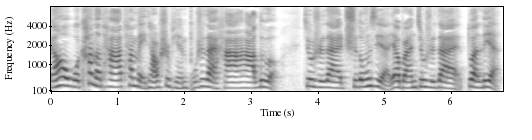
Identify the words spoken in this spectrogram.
然后我看到他，他每条视频不是在哈哈哈乐，就是在吃东西，要不然就是在锻炼。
